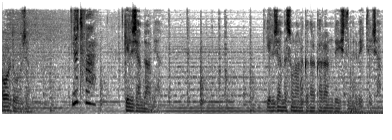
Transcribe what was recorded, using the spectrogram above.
Orada olacağım. Lütfen. Geleceğim Lamia. Geleceğim ve son ana kadar kararını değiştirmeni bekleyeceğim.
